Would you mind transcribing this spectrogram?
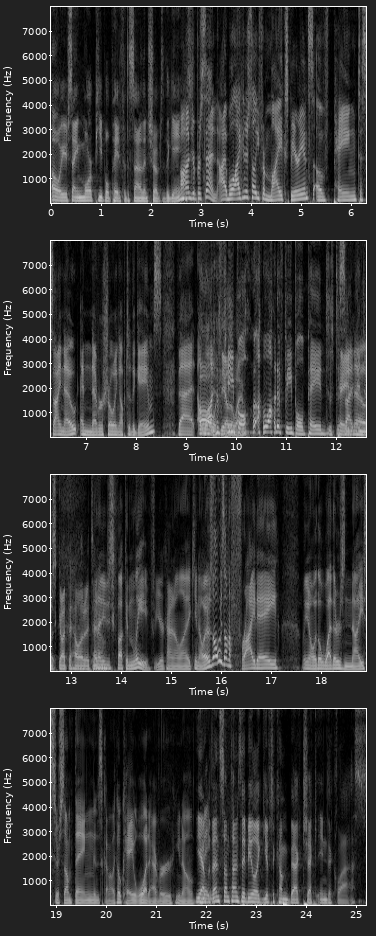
Oh, you're saying more people paid for the sign than showed up to the games? A hundred percent. I well, I can just tell you from my experience of paying to sign out and never showing up to the games that a Oh, lot of people, a lot of people paid Just to paid sign and out, just got the hell out of town. and then you just fucking leave. You're kind of like, you know, it was always on a Friday. You know, the weather's nice or something. It's kind of like, okay, whatever. You know. yeah, May- but then sometimes they'd be like, you have to come back, check into class.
